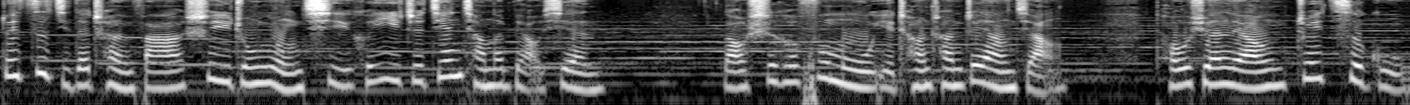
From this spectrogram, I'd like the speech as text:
对自己的惩罚是一种勇气和意志坚强的表现。老师和父母也常常这样讲：“头悬梁，锥刺股，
